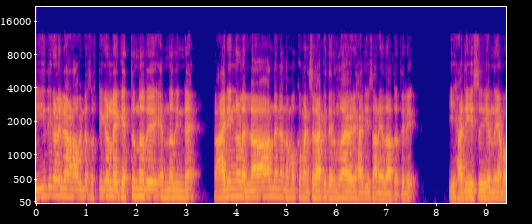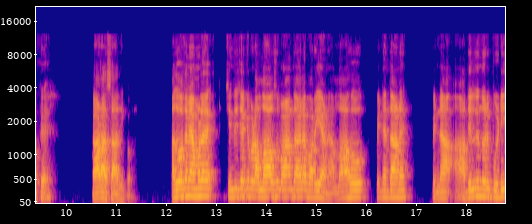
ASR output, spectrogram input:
രീതികളിലാണ് അവന്റെ സൃഷ്ടികളിലേക്ക് എത്തുന്നത് എന്നതിന്റെ കാര്യങ്ങളെല്ലാം തന്നെ നമുക്ക് മനസ്സിലാക്കി തരുന്നതായ ഒരു ഹദീസാണ് യഥാർത്ഥത്തിൽ ഈ ഹദീസ് എന്ന് നമുക്ക് കാണാൻ സാധിക്കും. അതുപോലെ തന്നെ നമ്മൾ ചിന്തിച്ചൊക്കെ ഇവിടെ അള്ളാഹു സുബാൻ താല പറയാണ് അള്ളാഹു പിന്നെന്താണ്? പിന്നെ അതിൽ നിന്നൊരു പിടി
